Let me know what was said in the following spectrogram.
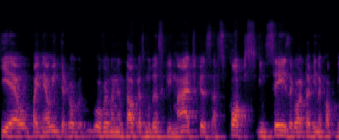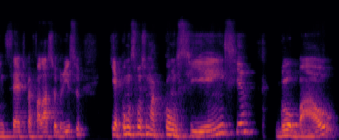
que é o painel intergovernamental para as mudanças climáticas, as COPs 26, agora está vindo a COP 27 para falar sobre isso, que é como se fosse uma consciência global,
